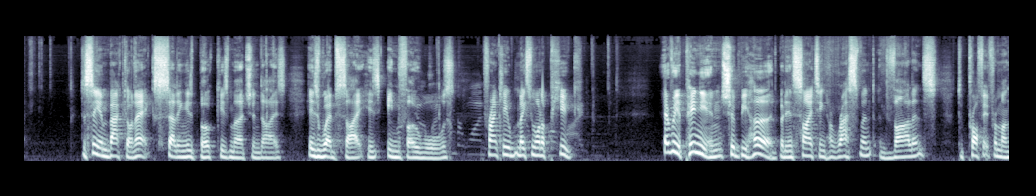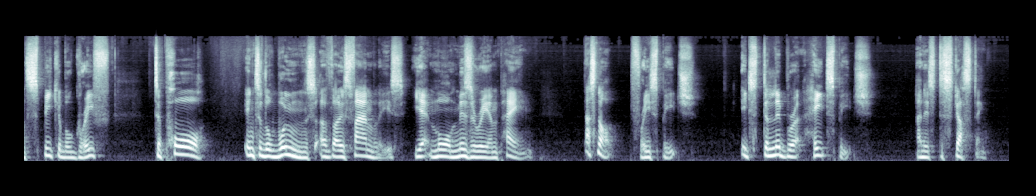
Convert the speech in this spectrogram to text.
To see him back on X selling his book, his merchandise, his website, his info wars, frankly, makes me want to puke. Every opinion should be heard, but inciting harassment and violence to profit from unspeakable grief, to pour into the wounds of those families yet more misery and pain. That's not free speech. It's deliberate hate speech, and it's disgusting.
